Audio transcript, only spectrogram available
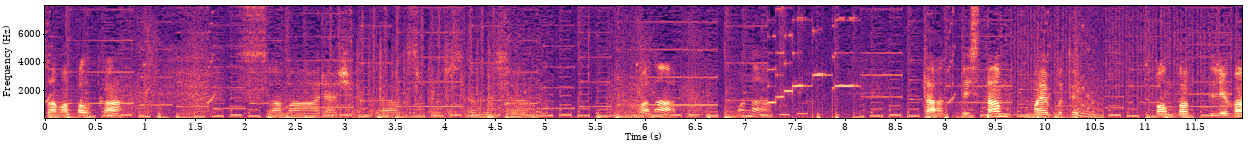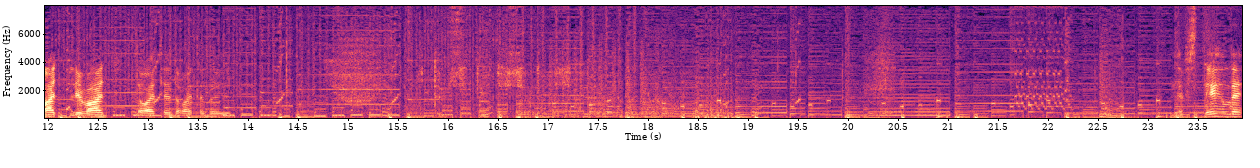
Сама палка. Сама гаряча. Так, спустимося. Вона. Вона. Так, десь там має бути бомба плівать, плівать. Давайте, давайте, давайте. Не встигли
